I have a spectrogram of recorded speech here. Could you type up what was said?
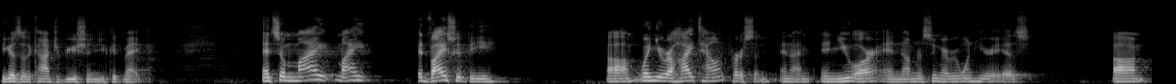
because of the contribution you could make. And so my, my advice would be um, when you're a high talent person, and, I'm, and you are, and I'm going to assume everyone here is, um,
